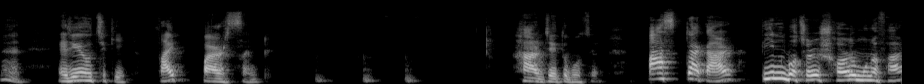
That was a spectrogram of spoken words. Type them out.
হ্যাঁ? এই জায়গায় হচ্ছে কি? ফাইভ পার্সেন্ট হার যেহেতু বলছে, পাঁচ টাকার তিন বছরের সরল মুনাফার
